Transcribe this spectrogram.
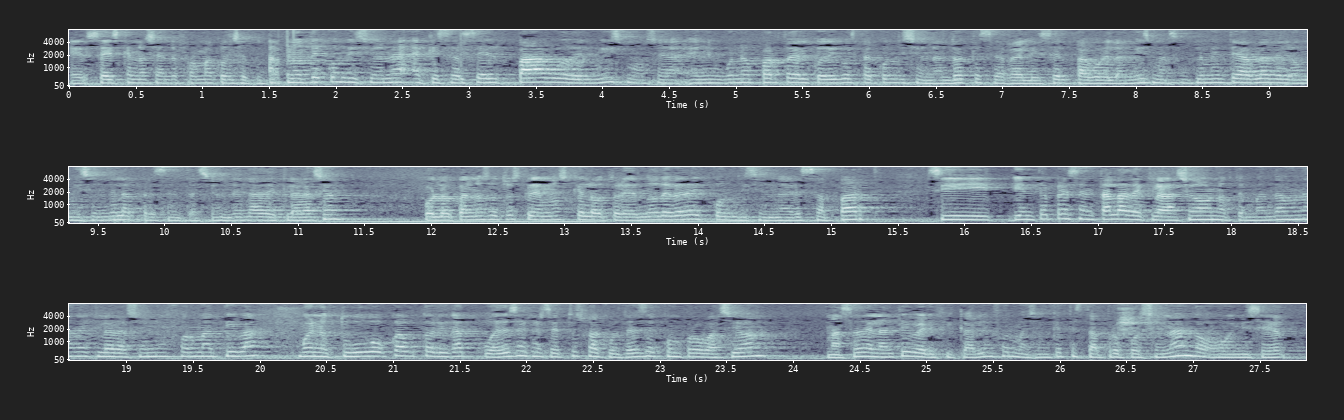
eh, seis que no sean de forma consecutiva. No te condiciona a que se realice el pago del mismo, o sea, en ninguna parte del código está condicionando a que se realice el pago de la misma, simplemente habla de la omisión de la presentación de la declaración, por lo cual nosotros creemos que la autoridad no debe de condicionar esa parte. Si bien te presenta la declaración o te manda una declaración informativa, bueno, tú autoridad puedes ejercer tus facultades de comprobación más adelante y verificar la información que te está proporcionando o iniciar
